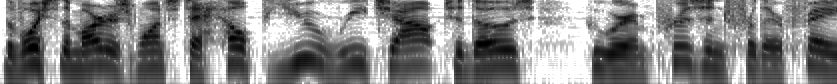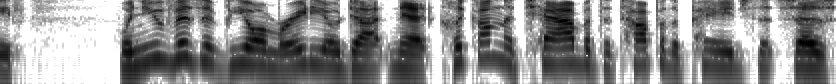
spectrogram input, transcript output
The Voice of the Martyrs wants to help you reach out to those who are imprisoned for their faith. When you visit vomradio.net, click on the tab at the top of the page that says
